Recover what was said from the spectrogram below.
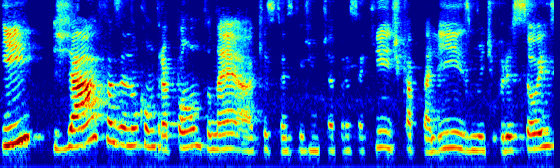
e já fazendo um contraponto, né, a questões que a gente já trouxe aqui de capitalismo, de pressões,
